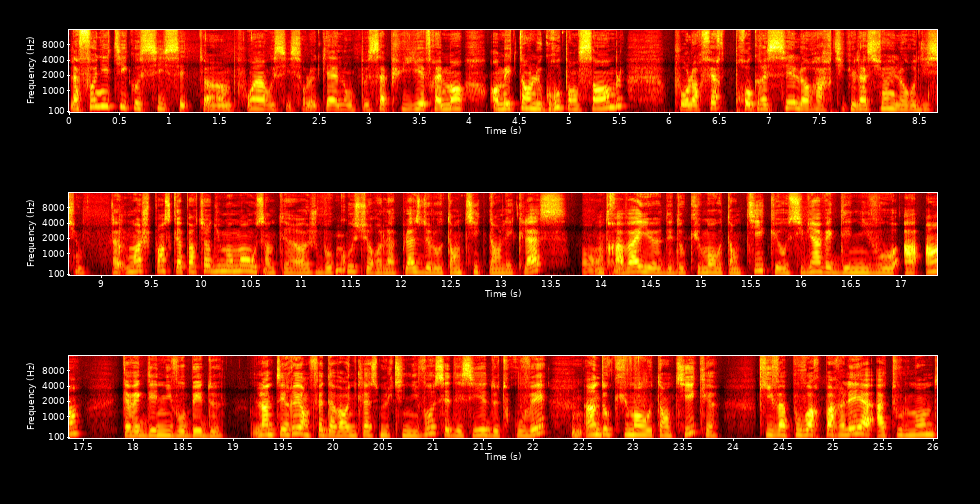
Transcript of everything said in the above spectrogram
La phonétique aussi, c'est un point aussi sur lequel on peut s'appuyer vraiment en mettant le groupe ensemble pour leur faire progresser leur articulation et leur audition. Euh, moi, je pense qu'à partir du moment où on s'interroge beaucoup sur la place de l'authentique dans les classes, on travaille euh, des documents authentiques aussi bien avec des niveaux A1 qu'avec des niveaux B2. L'intérêt, en fait, d'avoir une classe multiniveau, c'est d'essayer de trouver un document authentique qui va pouvoir parler à tout le monde.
